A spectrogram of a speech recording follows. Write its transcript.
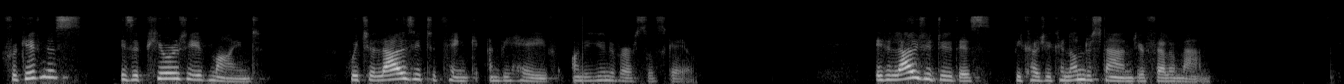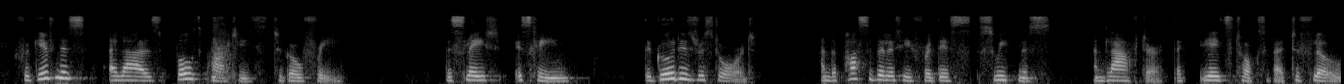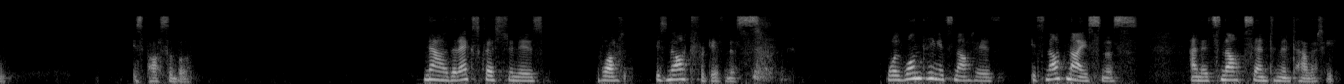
forgiveness is a purity of mind which allows you to think and behave on a universal scale. It allows you to do this because you can understand your fellow man. Forgiveness allows both parties to go free. The slate is clean, the good is restored, and the possibility for this sweetness and laughter that Yeats talks about to flow is possible. Now, the next question is what is not forgiveness. Well, one thing it's not is it's not niceness and it's not sentimentality.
